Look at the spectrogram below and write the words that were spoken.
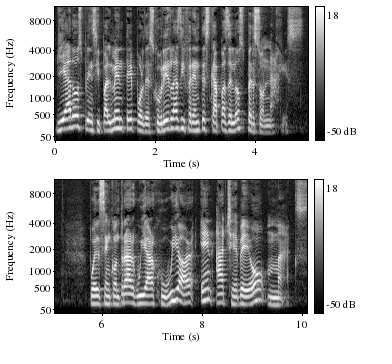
guiados principalmente por descubrir las diferentes capas de los personajes. Puedes encontrar We Are Who We Are en HBO Max.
